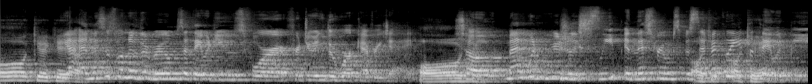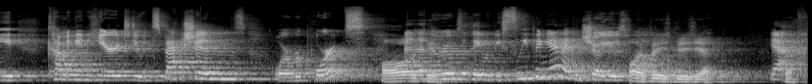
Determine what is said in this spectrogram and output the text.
oh, okay, okay. yeah, and this is one of the rooms that they would use for for doing their work every day. Oh, okay. So men wouldn't usually sleep in this room specifically, but okay. they would be coming in here to do inspections or reports. Oh, and then the rooms that they would be sleeping in, I can show you as well. Oh, please, please, yeah. Yeah.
